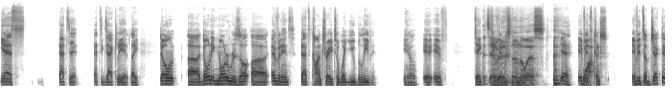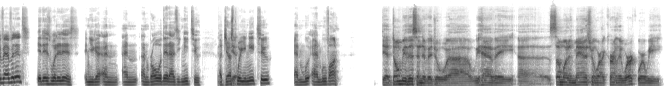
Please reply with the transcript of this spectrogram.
Yes, that's it. That's exactly it. Like don't uh, don't ignore result uh, evidence that's contrary to what you believe in. You know, if, if take it's take evidence the, nonetheless. yeah, if it's con- if it's objective evidence, it is what it is, and you get and and and roll with it as you need to, adjust yeah. where you need to, and move and move on. Yeah, don't be this individual. Uh, we have a uh, someone in management where I currently work where we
